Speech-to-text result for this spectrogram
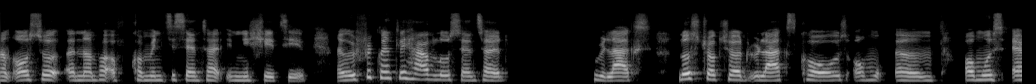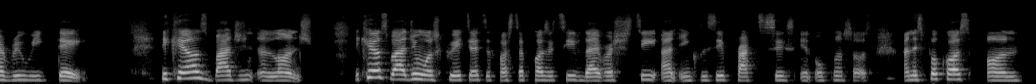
and also a number of community-centered initiatives. And we frequently have low-centered relaxed, low structured, relaxed calls um, almost every weekday. The CHAOSS Badging and Launch. The CHAOSS Badging was created to foster positive diversity and inclusive practices in open source and is focused on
